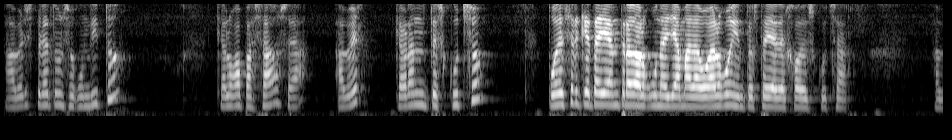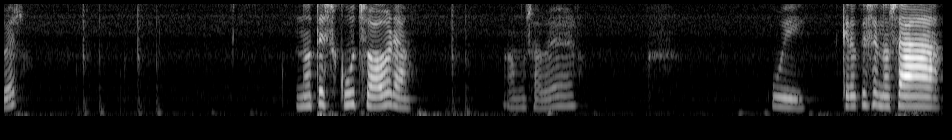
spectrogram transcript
A ver, espérate un segundito. Que algo ha pasado, o sea, a ver, que ahora no te escucho. Puede ser que te haya entrado alguna llamada o algo y entonces te haya dejado de escuchar. A ver. No te escucho ahora. Vamos a ver. Uy, creo que se nos ha...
